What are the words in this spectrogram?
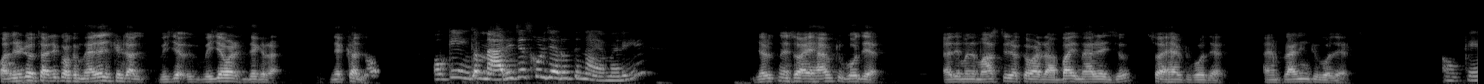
పన్నెండో తారీఖు ఒక మ్యారేజ్కి వెళ్ళాలి విజయ విజయవాడ దగ్గర నెక్కల్. ఓకే ఇంకా మ్యారేజెస్ కూడా జరుగుతున్నాయా మరి? జరుగుతున్నాయి. So I have to go there అది మన మాస్టర్ యొక్క వాళ్ళ అబ్బాయి marriage so I have to go there I'm planning to go there okay.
